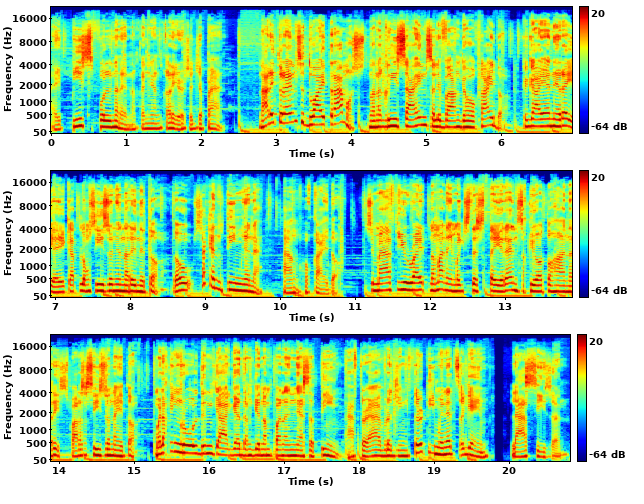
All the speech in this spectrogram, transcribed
ay peaceful na rin ang kanyang career sa Japan. Narito rin si Dwight Ramos na nag-resign sa Livanga Hokkaido. Kagaya ni Ray ay ikatlong season niya na rin ito, though second team niya na ang Hokkaido. Si Matthew Wright naman ay mag-stay rin sa Kyoto Hanaris para sa season na ito. Malaking role din kagad ang ginampanan niya sa team after averaging 30 minutes a game last season.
